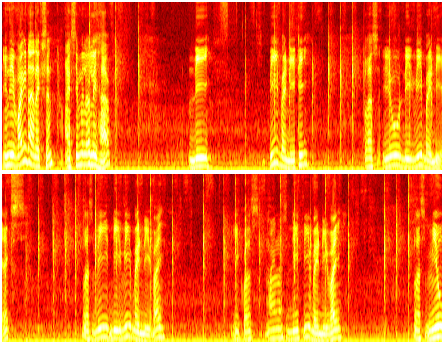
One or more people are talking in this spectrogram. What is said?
in the y direction I similarly have d p by dt plus u dv by dx plus v dv by dy equals minus dp by dy plus mu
